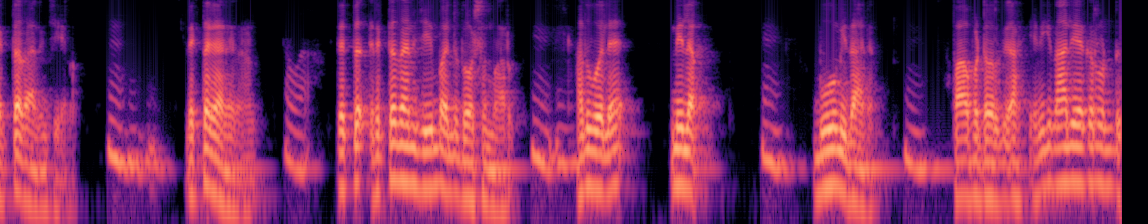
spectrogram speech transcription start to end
രക്തദാനം ചെയ്യണം. രക്തകാരനാണ്. രക്ത രക്തദാനം ചെയ്യുമ്പോൾ അതിന്റെ ദോഷം മാറും. അതുപോലെ നിലം. ഭൂമിദാനം. പാവപ്പെട്ടവർക്ക് ആ എനിക്ക് നാല് ഏക്കറുണ്ട്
